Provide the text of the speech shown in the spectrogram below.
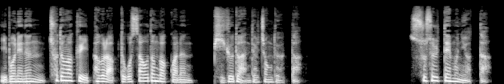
이번에는 초등학교 입학을 앞두고 싸우던 것과는 비교도 안 될 정도였다. 수술 때문이었다.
